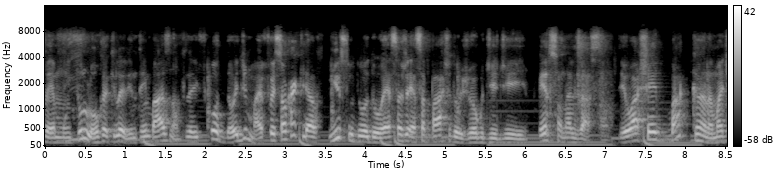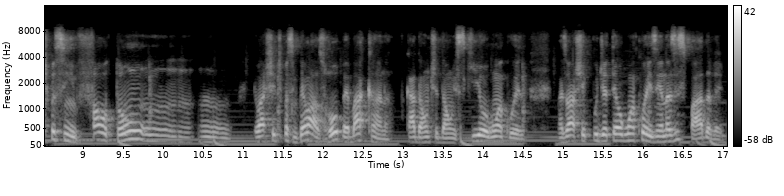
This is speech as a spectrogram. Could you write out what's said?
Velho, é muito louco aquilo ali, não tem base não. Aquilo ali ficou doido demais. Foi só com aquela. Isso, Dudu, essa, essa parte do jogo de, de personalização, eu achei bacana, mas tipo assim, faltou um, um- Eu achei, tipo assim, pelas roupas é bacana. Cada um te dá um skill, alguma coisa. Mas eu achei que podia ter alguma coisinha nas espadas, velho.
